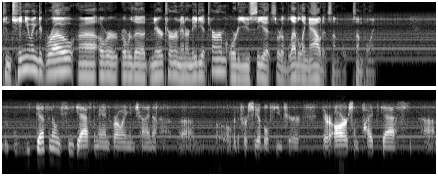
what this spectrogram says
continuing to grow uh, over over the near term, intermediate term, or do you see it sort of leveling out at some some point? We definitely see gas demand growing in China um, over the foreseeable future. There are some piped gas um,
